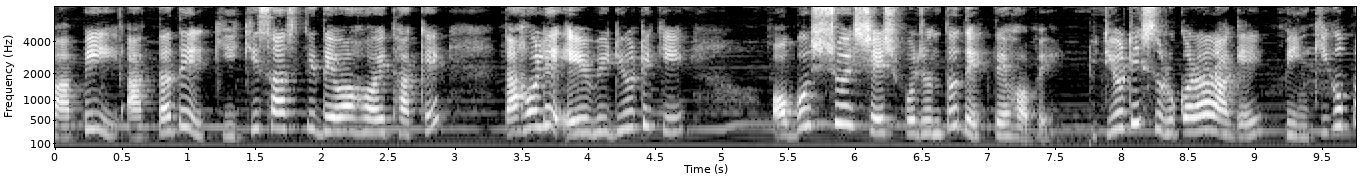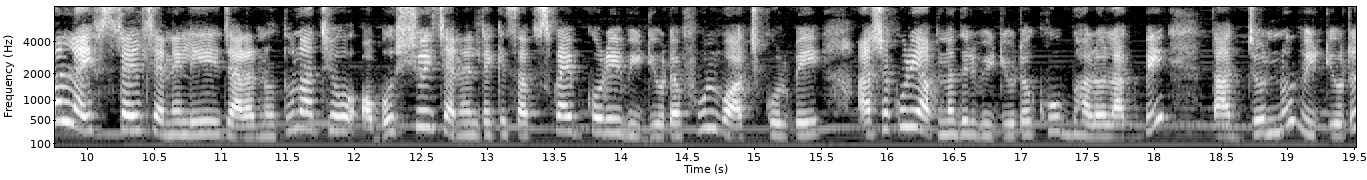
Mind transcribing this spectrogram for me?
পাপী আত্মাদের কি কি শাস্তি দেওয়া হয় থাকে, তাহলে এই ভিডিওটিকে অবশ্যই শেষ পর্যন্ত দেখতে হবে। ভিডিওটি শুরু করার আগে পিঙ্কি গোপাল লাইফস্টাইল চ্যানেলে যারা নতুন আছো, অবশ্যই চ্যানেলটাকে সাবস্ক্রাইব করে ভিডিওটা ফুল ওয়াচ করবে। আশা করি আপনাদের ভিডিওটা খুব ভালো লাগবে। তার জন্য ভিডিওটা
